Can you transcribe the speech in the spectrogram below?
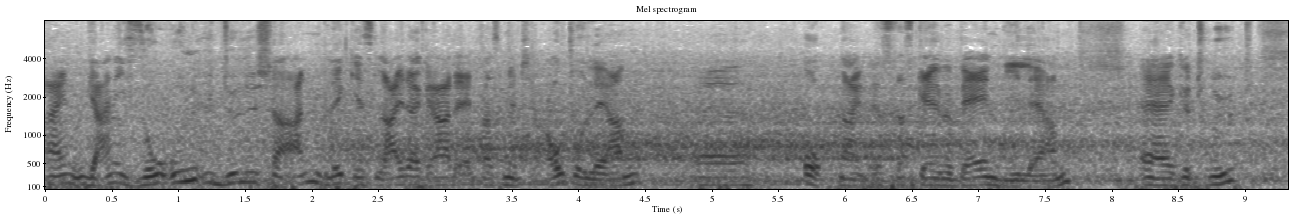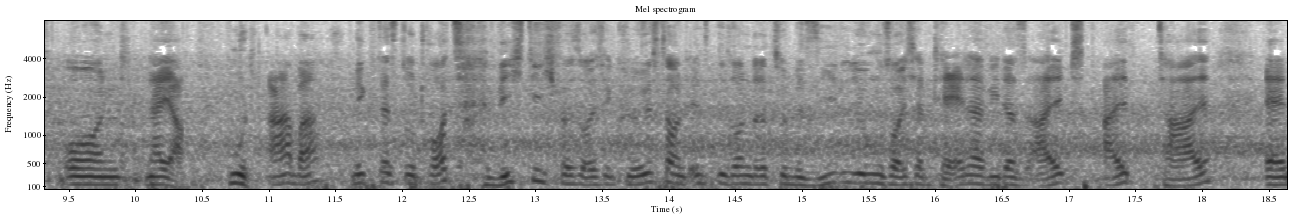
ein gar nicht so unidyllischer Anblick, ist leider gerade etwas mit Autolärm. Äh, oh nein, ist das gelbe Bandy-Lärm äh, getrübt. Und naja, Gut, aber nichtsdestotrotz wichtig für solche Klöster und insbesondere zur Besiedelung solcher Täler wie das Alt Albtal, äh,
